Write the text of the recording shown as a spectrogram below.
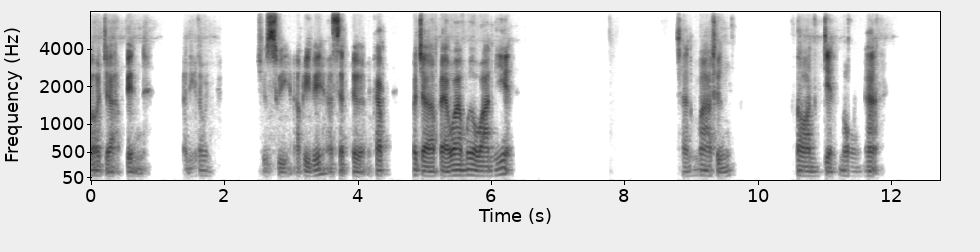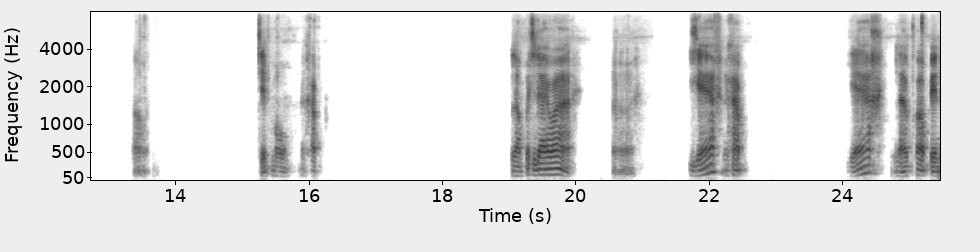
ก็จะเป็นอันนี้ต้องเป็น je suis arrivé à 7 heures นะครับ ก็จะแปลว่าเมื่อวานนี้ ฉันมาถึง ตอนเจ็ดโมงนะฮะตอนเจ็ดโมงนะครับ เราก็จะได้ว่า hier นะครับ hier แล้วก็เป็น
